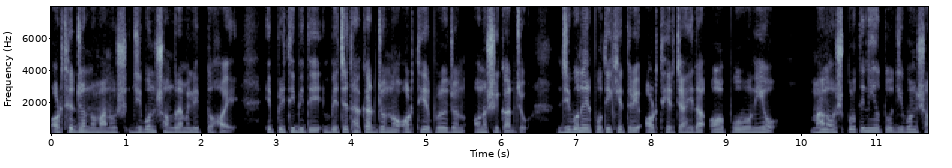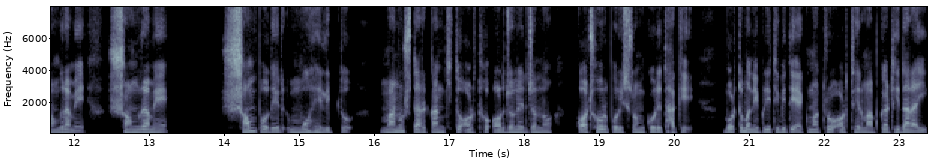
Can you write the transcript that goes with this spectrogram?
অর্থের জন্য মানুষ জীবন সংগ্রামে লিপ্ত হয়। এই পৃথিবীতে বেঁচে থাকার জন্য অর্থের প্রয়োজন অনস্বীকার্য। জীবনের প্রতি ক্ষেত্রে অর্থের চাহিদা অপূরণীয়। মানুষ প্রতিনিয়ত জীবন সংগ্রামে সংগ্রামে সম্পদের মোহে লিপ্ত। মানুষ তার কাঙ্ক্ষিত অর্থ অর্জনের জন্য কঠোর পরিশ্রম করে থাকে। বর্তমানে পৃথিবীতে একমাত্র অর্থের মাপকাঠি দ্বারাই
